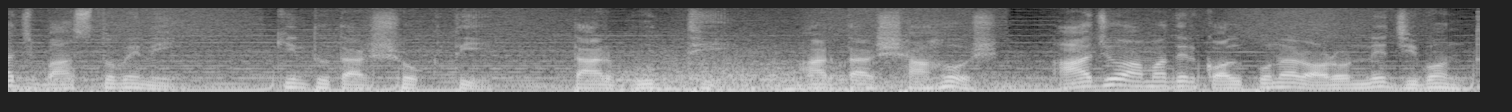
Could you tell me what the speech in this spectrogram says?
আজ বাস্তবে নেই, কিন্তু তার শক্তি, তার বুদ্ধি আর তার সাহস আজও আমাদের কল্পনার অরণ্যে জীবন্ত।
